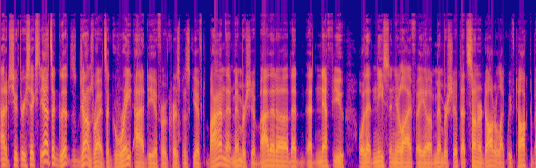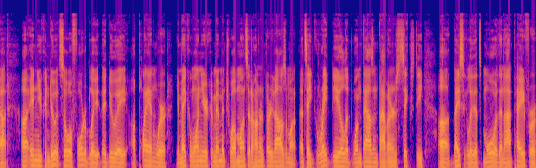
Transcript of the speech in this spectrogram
out at Shoot 360. Yeah, it's a that's, John's right. It's a great idea for a Christmas gift. Buy him that membership. Buy that uh that that nephew or that niece in your life a uh, membership, that son or daughter, like we've talked about. Uh, and you can do it so affordably. They do a, a plan where you make a one year commitment, twelve months at one hundred thirty dollars a month. That's a great deal at one thousand five hundred sixty. Uh, basically, that's more than I pay for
